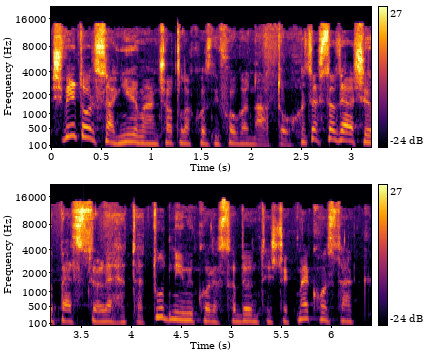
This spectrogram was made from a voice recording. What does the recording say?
Svédország nyilván csatlakozni fog a NATO-hoz. Ezt az első perctől lehetett tudni, mikor ezt a döntést meghozták,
